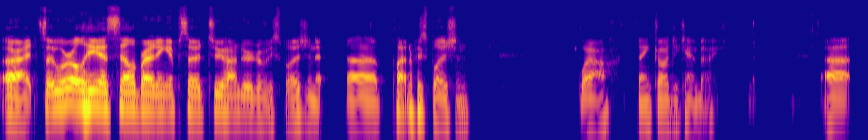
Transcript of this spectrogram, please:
right, so we're all here celebrating episode 200 of Explosion, uh, Platinum Explosion. Wow, thank God you came back. Uh,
